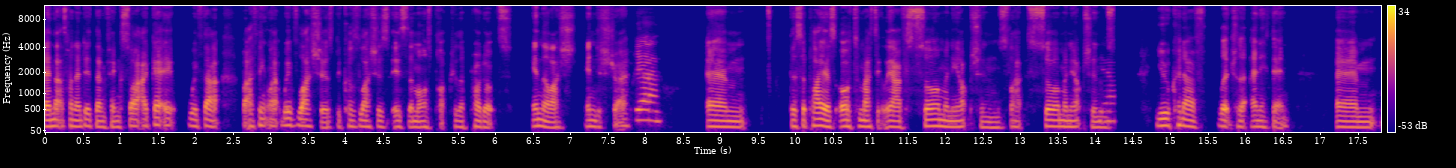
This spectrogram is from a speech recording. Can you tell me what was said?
then that's when I did them things. So I get it with that. But I think like with lashes, because lashes is the most popular product in the lash industry, Yeah. um the suppliers automatically have so many options, like so many options. Yeah. You can have literally anything. Um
